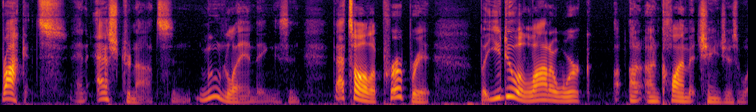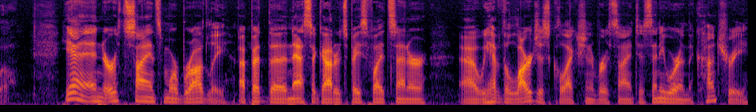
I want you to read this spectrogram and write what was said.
rockets and astronauts and moon landings, and that's all appropriate. But you do a lot of work on, on climate change as well. Yeah, and Earth science more broadly. Up at the NASA Goddard Space Flight Center, uh, we have the largest collection of Earth scientists anywhere in the country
